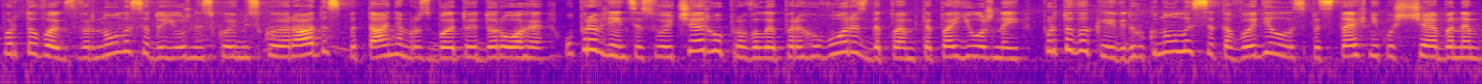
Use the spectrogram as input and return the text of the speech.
«Портовик» звернулася до Южницької міської ради з питанням розбитої дороги. Управлінці, в свою чергу, провели переговори з ДПМТП «Южний». Портовики відгукнулися та виділили спецтехніку щебенем.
